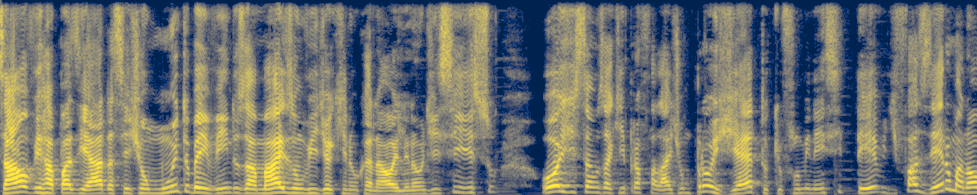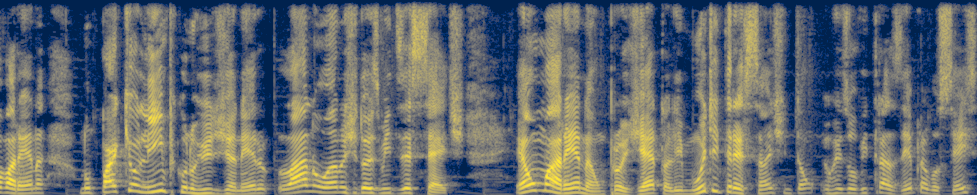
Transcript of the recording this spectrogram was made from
Salve rapaziada, sejam muito bem-vindos a mais um vídeo aqui no canal. Ele não disse isso. Hoje estamos aqui para falar de um projeto que o Fluminense teve de fazer uma nova arena no Parque Olímpico no Rio de Janeiro, lá no ano de 2017. É uma arena, um projeto ali muito interessante, então eu resolvi trazer para vocês,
